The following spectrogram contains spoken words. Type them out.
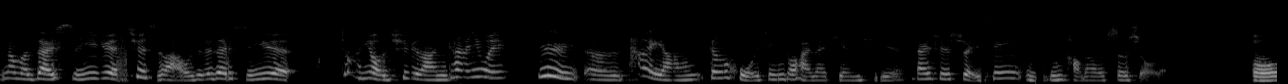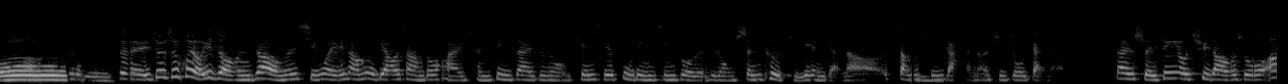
那么在十一月，确实啦，我觉得在十一月就很有趣啦。你看，因为日呃太阳跟火星都还在天蝎，但是水星已经跑到射手了。哦、oh. 嗯，对，就是会有一种你知道，我们行为上、目标上都还沉浸在这种天蝎固定星座的这种深刻体验感啊、伤心感啊、执着感啊。但水星又去到说啊，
